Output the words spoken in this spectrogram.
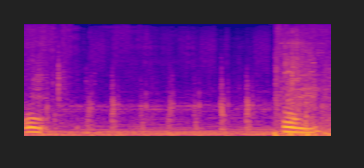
Boom. Boom.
